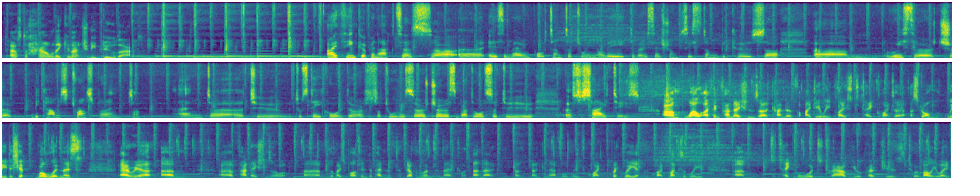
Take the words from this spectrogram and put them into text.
as to how they can actually do that. I think open access uh, uh, is very important to innovate the research system because uh, um, research becomes transparent and uh, to, to stakeholders, to researchers, but also to uh, societies. Um, well, I think foundations are kind of ideally placed to take quite a, a strong leadership role in this area. Um, uh, foundations are, uh, for the most part, independent of government and, and, and, and, can therefore move quite quickly and quite flexibly um, to take forward, to try out new approaches, to evaluate.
